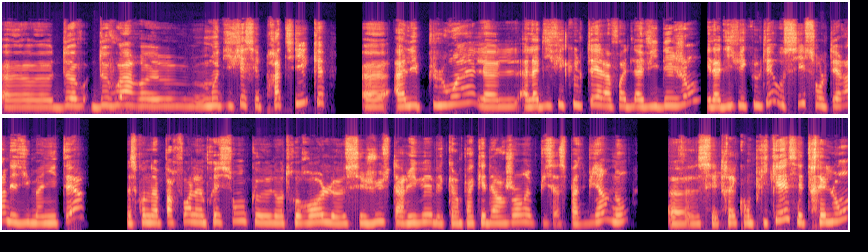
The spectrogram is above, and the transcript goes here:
devoir modifier ses pratiques, aller plus loin, la, la difficulté à la fois de la vie des gens et la difficulté aussi sur le terrain des humanitaires, parce qu'on a parfois l'impression que notre rôle, c'est juste arriver avec un paquet d'argent et puis ça se passe bien. Non, c'est très compliqué, c'est très long.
